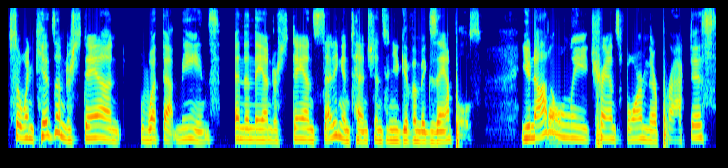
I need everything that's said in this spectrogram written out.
So when kids understand what that means and then they understand setting intentions and you give them examples, you not only transform their practice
